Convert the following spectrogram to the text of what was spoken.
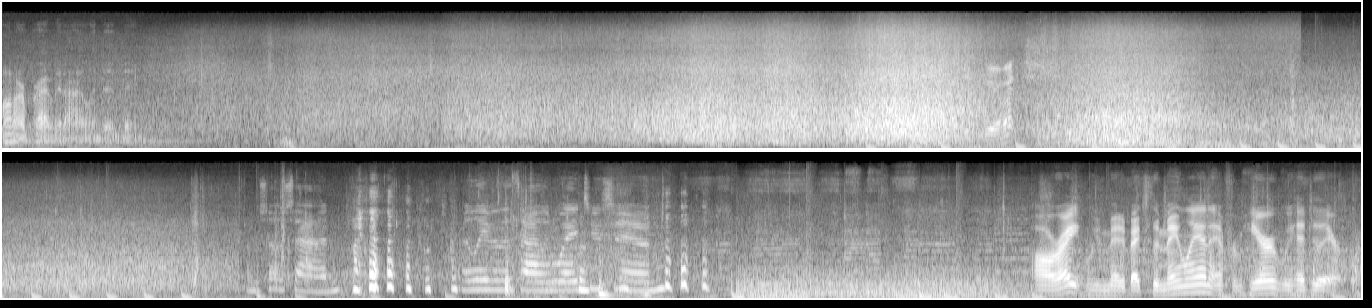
on our private island ending. So sad. We're leaving this island way too soon. All right, we made it back to the mainland, and from here we head to the airport.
